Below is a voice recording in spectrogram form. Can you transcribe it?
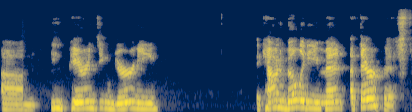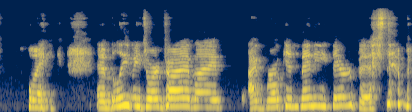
um, parenting journey, accountability meant a therapist. Like, and believe me, Torn Tribe, I I've broken many therapists, but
